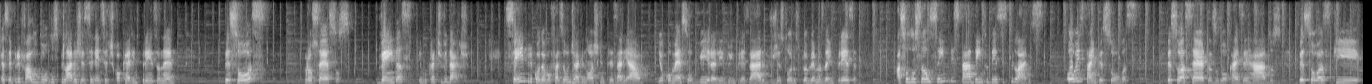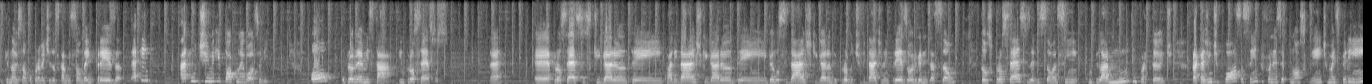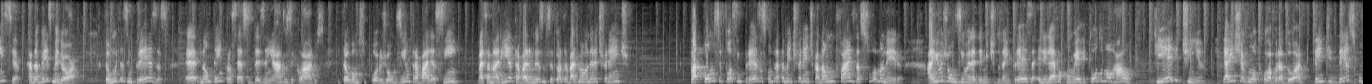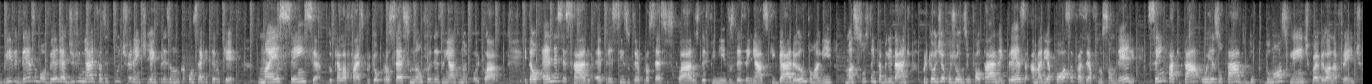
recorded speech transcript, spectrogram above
Eu sempre falo do, dos pilares de excelência de qualquer empresa, né? Pessoas, processos, vendas e lucratividade. Sempre quando eu vou fazer um diagnóstico empresarial e eu começo a ouvir ali do empresário, do gestor, os problemas da empresa, a solução sempre está dentro desses pilares. Ou está em pessoas, pessoas certas nos locais errados, pessoas que, que não estão comprometidas com a missão da empresa. É quem é o time que toca o negócio ali. Ou o problema está em processos, né? É, processos que garantem qualidade, que garantem velocidade, que garantem produtividade na empresa, organização. Então, os processos, eles são, assim, um pilar muito importante para que a gente possa sempre fornecer para o nosso cliente uma experiência cada vez melhor. Então, muitas empresas é, não têm processos desenhados e claros. Então, vamos supor, o Joãozinho trabalha assim, mas a Maria trabalha no mesmo setor, trabalha de uma maneira diferente. Como se fossem empresas completamente diferentes, cada um faz da sua maneira. Aí o Joãozinho ele é demitido da empresa, ele leva com ele todo o know-how que ele tinha e aí chega um outro colaborador, tem que descobrir e desenvolver e adivinhar e fazer tudo diferente. E a empresa nunca consegue ter o quê? Uma essência do que ela faz, porque o processo não foi desenhado, não foi claro. Então, é necessário, é preciso ter processos claros, definidos, desenhados, que garantam ali uma sustentabilidade. Porque o dia que o Joãozinho faltar na empresa, a Maria possa fazer a função dele sem impactar o resultado do, do nosso cliente que vai ver lá na frente.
